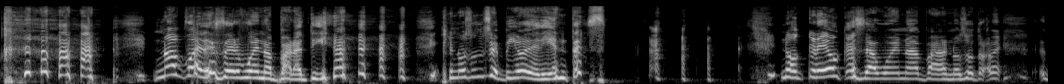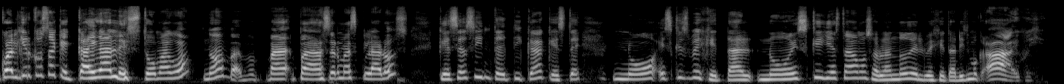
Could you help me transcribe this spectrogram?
no puede ser buena para ti. que no es un cepillo de dientes no creo que sea buena para nosotros. cualquier cosa que caiga al estómago, ¿no? para ser más claros, que sea sintética, que esté, no, es que es vegetal, no es que ya estábamos hablando del vegetalismo. Ay, güey,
